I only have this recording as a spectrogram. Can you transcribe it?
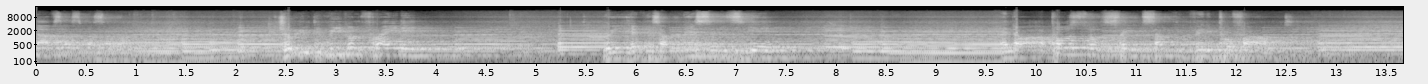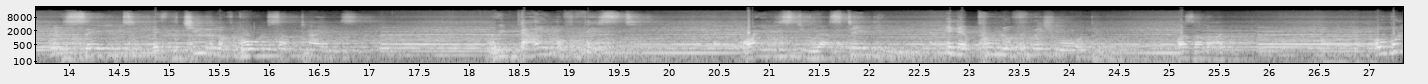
loves us bazalwane during the week on friday we had some lessons here. And our apostle said something very profound he said as the children of god sometimes we die of thirst. Whilst we are standing in a pool of fresh water. Bazalwane god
